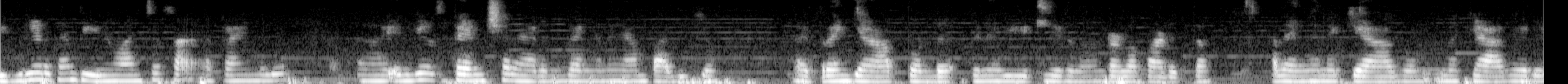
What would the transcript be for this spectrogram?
ഡിഗ്രി എടുക്കാൻ തീരുമാനിച്ച ടൈമിൽ എനിക്ക് ടെൻഷനായിരുന്നു ഇതെങ്ങനെ ഞാൻ പഠിക്കും? ഇത്രയും ഗ്യാപ്പുണ്ട് പിന്നെ വീട്ടിലിരുന്നുകൊണ്ടുള്ള പഠിത്തം. അതെങ്ങനെയൊക്കെ ആകും എന്നൊക്കെ ആകെ ഒരു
